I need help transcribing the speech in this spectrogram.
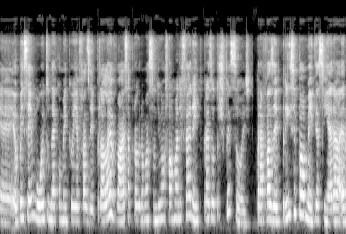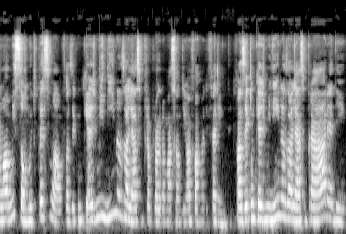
é, eu pensei muito, né, como é que eu ia fazer para levar essa programação de uma forma diferente para as outras pessoas. Para fazer, principalmente, assim, era, era uma missão muito pessoal, fazer com que as meninas olhassem para a programação de uma forma diferente. Fazer com que as meninas olhassem para a área de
